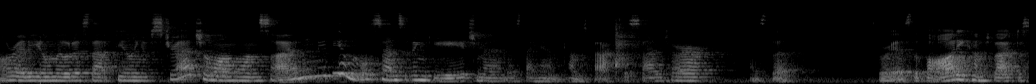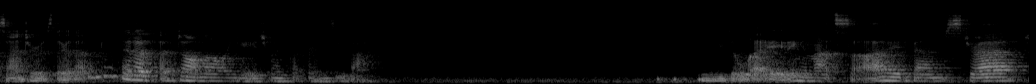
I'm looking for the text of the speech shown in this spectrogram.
Already you'll notice that feeling of stretch along one side and then maybe a little sense of engagement as the hand comes back to center, as the, sorry, as the body comes back to center. Is there that little bit of abdominal engagement that brings you back? Maybe delighting in that side bend stretch.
